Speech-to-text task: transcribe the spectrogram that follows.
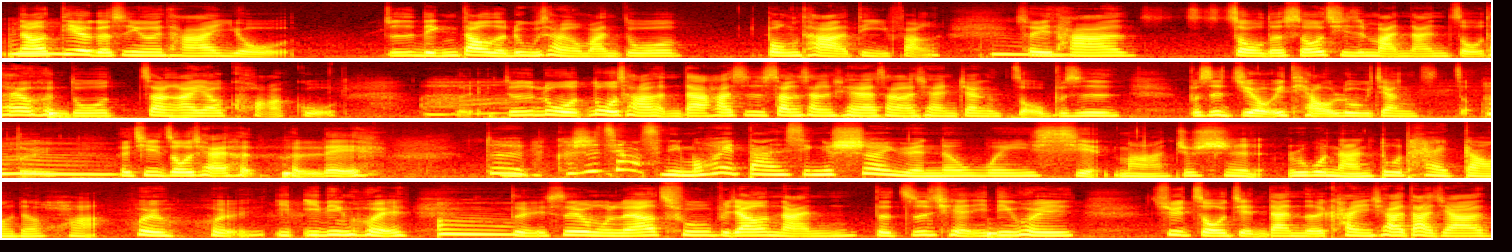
然后第二个是因为它有。就是林道的路上有蛮多崩塌的地方，嗯、所以它走的时候其实蛮难走，它有很多障碍要跨过，哦、对，就是落落差很大，它是上上下下上上下下这样走，不是不是只有一条路这样子走，对，嗯、所以其实走起来很很累。对，嗯、可是这样子你们会担心社员的危险吗？就是如果难度太高的话，会会一一定会，嗯，对，所以我们要出比较难的之前，一定会去走简单的，看一下大家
